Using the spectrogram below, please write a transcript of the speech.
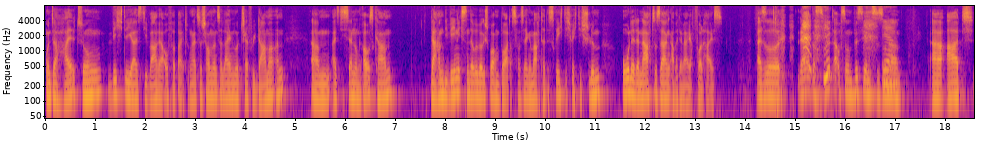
Unterhaltung wichtiger als die wahre Aufarbeitung. Also schauen wir uns allein nur Jeffrey Dahmer an. Ähm, als die Sendung rauskam, da haben die wenigsten darüber gesprochen, boah, das, was er gemacht hat, ist richtig, richtig schlimm, ohne danach zu sagen, aber der war ja voll heiß. Also ja, das wird auch so ein bisschen zu so Ja. einer äh, Art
